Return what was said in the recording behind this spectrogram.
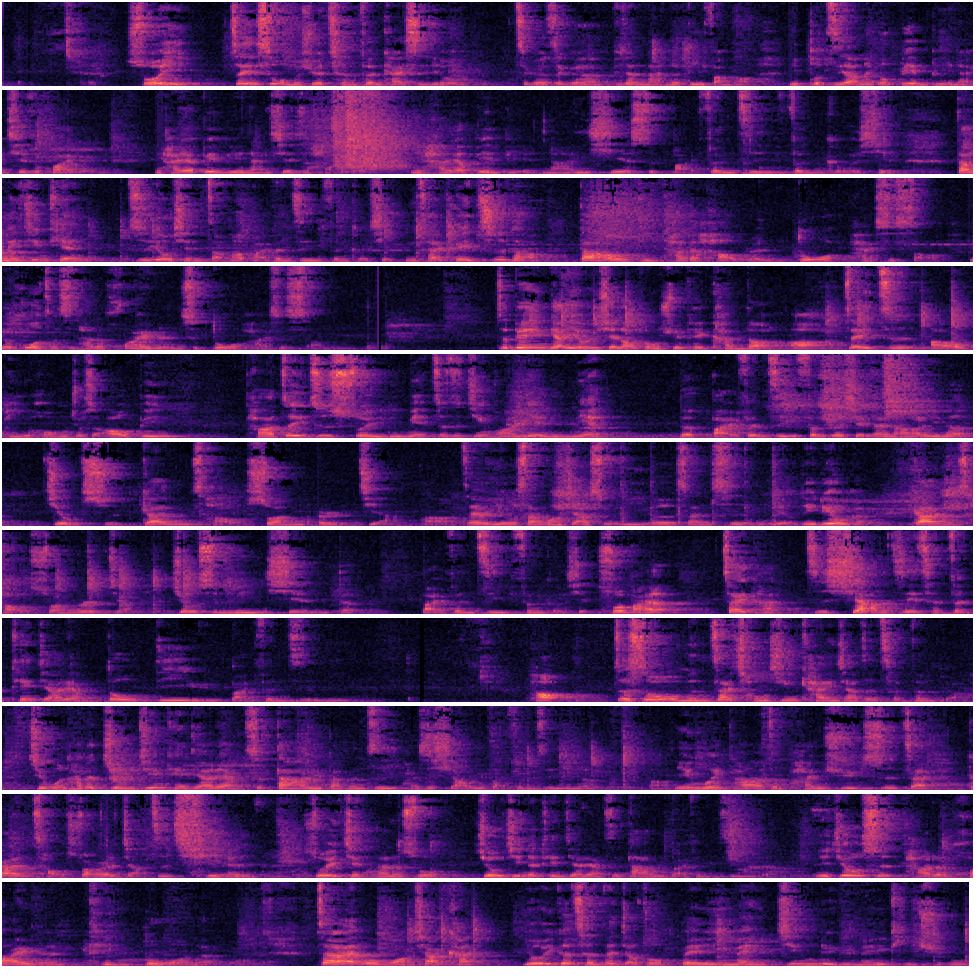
所以这也是我们学成分开始有这个这个比较难的地方哈。你不只要能够辨别哪一些是坏人，你还要辨别哪一些是好人，你还要辨别哪一些是百分之一分隔线。当你今天只有先找到百分之一分隔线，你才可以知道到底他的好人多还是少，又或者是他的坏人是多还是少。这边应该有一些老同学可以看到了啊，这一支奥比红就是奥冰，它这一支水里面，这支精华液里面的百分之一分隔线在哪里呢？就是甘草酸二钾啊，再由上往下数，一二三四五六，第六个甘草酸二钾就是明显的百分之一分隔线。说白了，在它之下的这些成分添加量都低于百分之一。好，这时候我们再重新看一下这个成分表，请问它的酒精添加量是大于百分之一还是小于百分之一呢？啊，因为它的排序是在甘草酸二钾之前，所以简单的说，酒精的添加量是大于百分之一的，也就是它的坏人挺多的。再来，我们往下看，有一个成分叫做北美金缕梅提取物。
